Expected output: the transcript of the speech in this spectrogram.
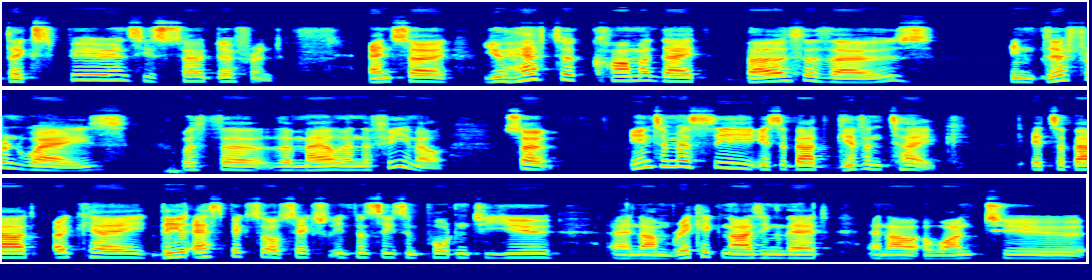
The experience is so different, and so you have to accommodate both of those in different ways with the, the male and the female. So intimacy is about give and take. It's about, okay, these aspects of sexual intimacy is important to you, and I'm recognizing that, and I want to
